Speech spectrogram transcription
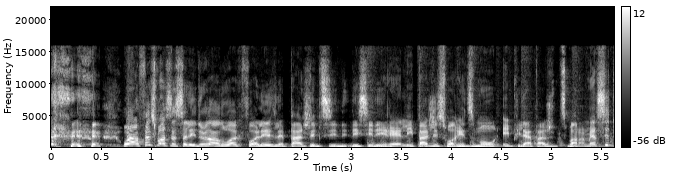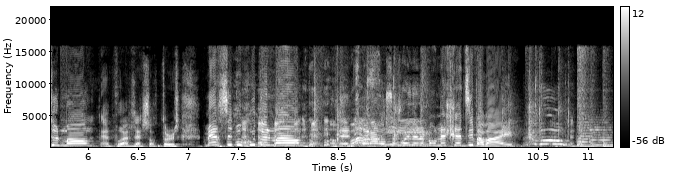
ouais, en fait, je pense que c'est ça les deux endroits qu'il faut aller, les pages des petits, des CDR, les pages des soirées d'humour et puis la page du petit bonheur. Merci tout le monde. De la sorteuse. Merci beaucoup tout le monde. Voilà, on se rejoint demain pour mercredi. Bye bye. Et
